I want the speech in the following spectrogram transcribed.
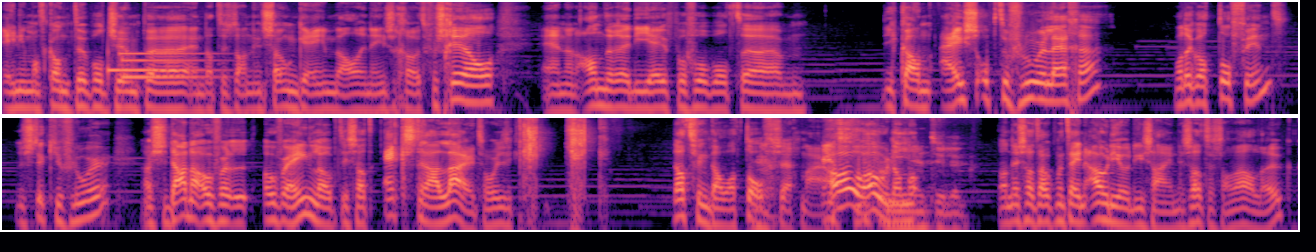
één iemand kan double jumpen. En dat is dan in zo'n game wel ineens een groot verschil. En een andere die heeft bijvoorbeeld, ehm, die kan ijs op de vloer leggen. Wat ik wel tof vind. Een stukje vloer. Als je daar nou over, overheen loopt, is dat extra luid. Hoor je krik, krik. Dat vind ik dan wel tof, zeg maar. Oh, oh, dan, natuurlijk. dan is dat ook meteen audiodesign. Dus dat is dan wel leuk.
